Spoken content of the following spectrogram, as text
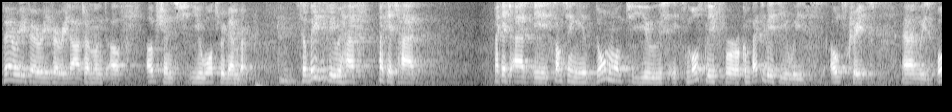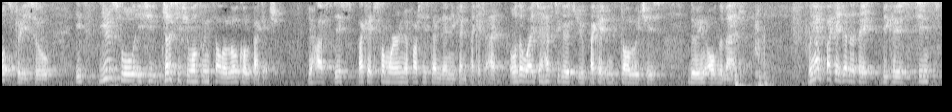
very, very, very large amount of options you won't remember. So basically, we have package add. Package add is something you don't want to use. It's mostly for compatibility with old scripts and with ports tree. So it's useful if you just if you want to install a local package. You have this package somewhere in your file system, then you can package add. Otherwise, you have to go to package install, which is doing all the magic. We have package annotate because since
